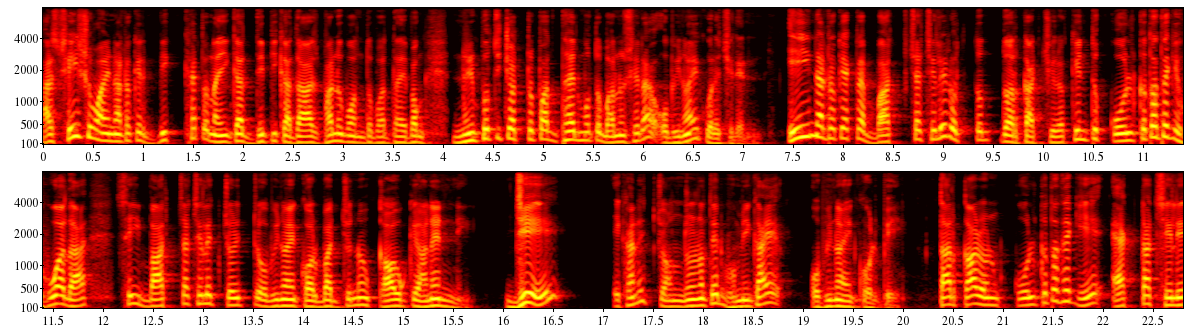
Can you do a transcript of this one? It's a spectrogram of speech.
আর সেই সময় নাটকের বিখ্যাত নায়িকা দীপিকা দাস, ভানু বন্দ্যোপাধ্যায় এবং নৃপতি চট্টোপাধ্যায়ের মতো মানুষেরা অভিনয় করেছিলেন। এই নাটকে একটা বাচ্চা ছেলের অত্যন্ত দরকার ছিল। কিন্তু কলকাতা থেকে হুয়াদা সেই বাচ্চা ছেলের চরিত্রে অভিনয় করবার জন্য কাউকে আনেননি। যে এখানে চন্দ্রনাথের ভূমিকায় অভিনয় করবে। তার কারণ কলকাতা থেকে একটা ছেলে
